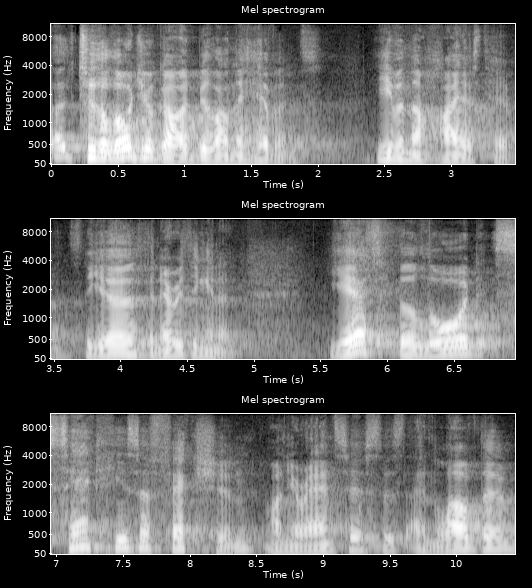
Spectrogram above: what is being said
uh, to the Lord your God belong the heavens, even the highest heavens, the earth and everything in it. Yet the Lord set his affection on your ancestors and loved them,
